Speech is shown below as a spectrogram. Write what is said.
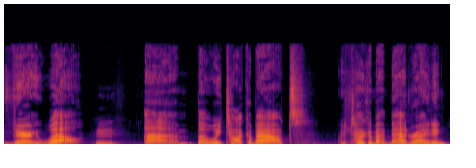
very well. Um, but we talk about we talk about bad writing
